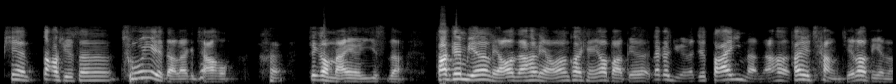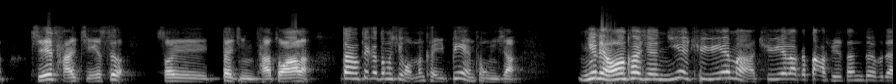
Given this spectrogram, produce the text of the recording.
骗大学生初夜的那个家伙，这个蛮有意思的。他跟别人聊，然后两万块钱要把别人那个女人就答应了，然后他又抢劫了别人，劫财劫色，所以被警察抓了。但这个东西我们可以变通一下，你两万块钱你也去约嘛，去约那个大学生，对不对？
